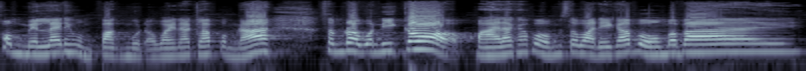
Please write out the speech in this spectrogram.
คอมเมนต์แรกที่ผมปักหมุดเอาไว้นะครับผมนะสำหรับวันนี้ก็ไปแล้วครับผม สวัสดีครับผม บ๊ายบาย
